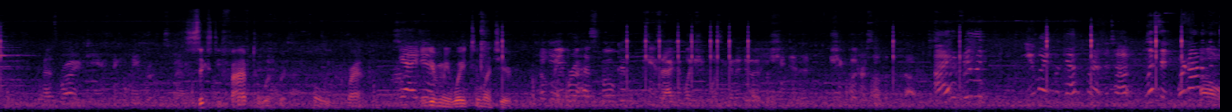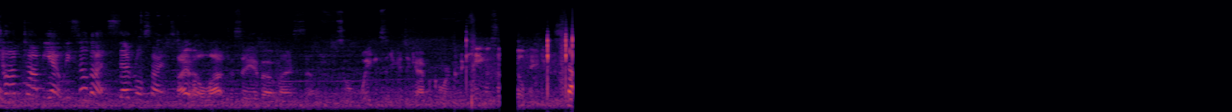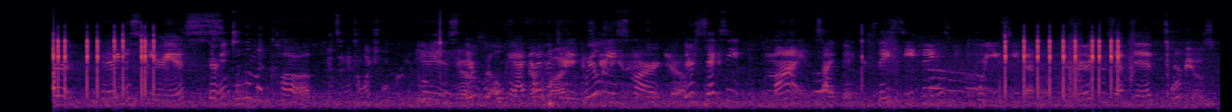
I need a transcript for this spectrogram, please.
that's right. Do you think Libra is best? 65 to work with. Holy crap. Yeah, I You're giving me way too much here. The Libra has spoken. She's acted like she wasn't gonna do it, but she did it. She put herself at the top. I feel like you might put Capricorn at the top. Listen, we're not at Oh. the top top yet. We still got several signs. I have a lot to say about myself, so wait until you get to Capricorn, the king of self-hatred. Very mysterious. They're into the macabre. It's an intellectual version. It is. Yeah. They're okay. I Their find them to be really smart. Yeah. They're sexy minds. I think they see things before you see them. They're very perceptive. Scorpios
